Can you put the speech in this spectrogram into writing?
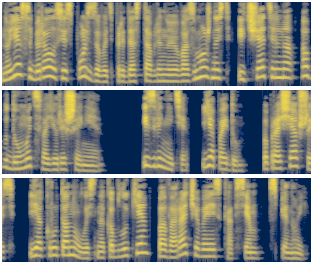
но я собиралась использовать предоставленную возможность и тщательно обдумать свое решение. Извините, я пойду. Попрощавшись, я крутанулась на каблуке, поворачиваясь ко всем спиной.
